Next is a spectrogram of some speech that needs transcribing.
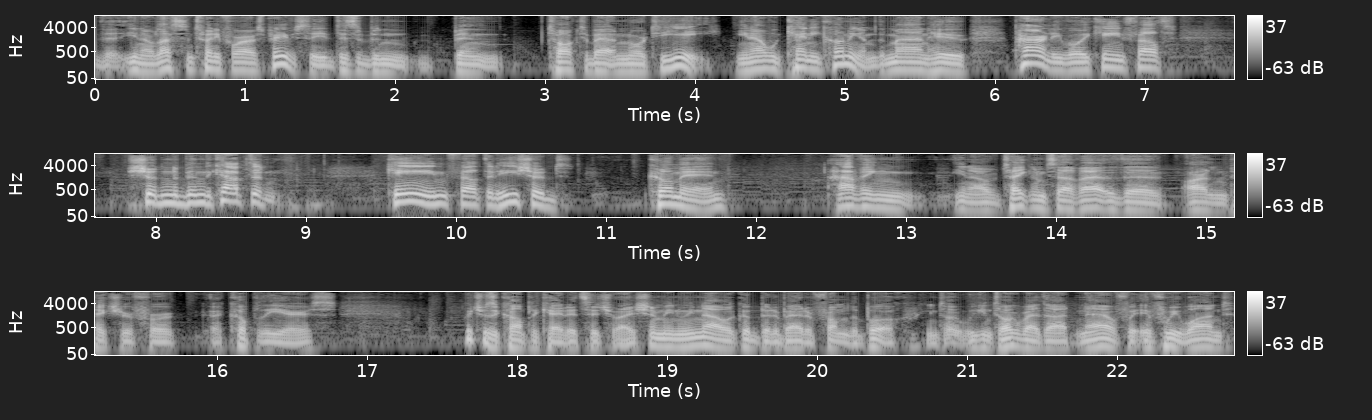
you know, less than twenty four hours previously, this had been been talked about in RTE. You know, with Kenny Cunningham, the man who apparently Roy Keane felt shouldn't have been the captain. Keane felt that he should come in, having you know taken himself out of the Ireland picture for a couple of years, which was a complicated situation. I mean, we know a good bit about it from the book. We can talk, we can talk about that now if we, if we want,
